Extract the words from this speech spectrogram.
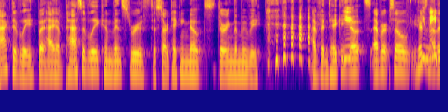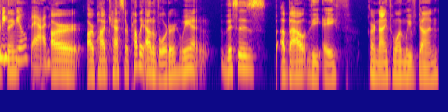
actively, but I have passively convinced Ruth to start taking notes during the movie. I've been taking You- notes ever. So here's the thing. you made me thing. feel bad. our our podcasts are probably out of order. We this is about the eighth or ninth one we've done.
